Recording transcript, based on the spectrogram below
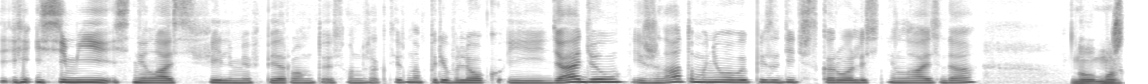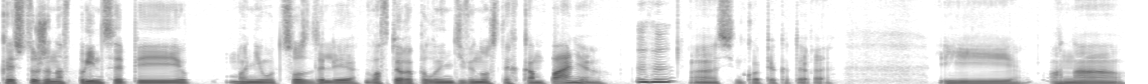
и семьи снялась в фильме в первом. То есть он же активно привлек и дядю, и жена там у него в эпизодической роли снялась, да. Ну, можно сказать, что жена, в принципе, они вот создали во второй половине 90-х компанию, угу. Синкопия, которая и она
